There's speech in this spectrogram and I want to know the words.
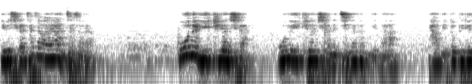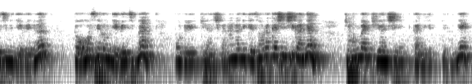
예배 시간 찾아와요 안 찾아와요? 오늘 이 귀한 시간 오늘 이 귀한 시간은 지나갑니다. 다음에 또 드려지는 예배는 또 새로운 예배지만 오늘 이 귀한 시간 하나님께서 허락하신 시간은 정말 귀한 시간이기 때문에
